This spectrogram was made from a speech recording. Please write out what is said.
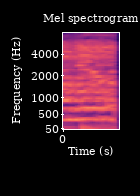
on you.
